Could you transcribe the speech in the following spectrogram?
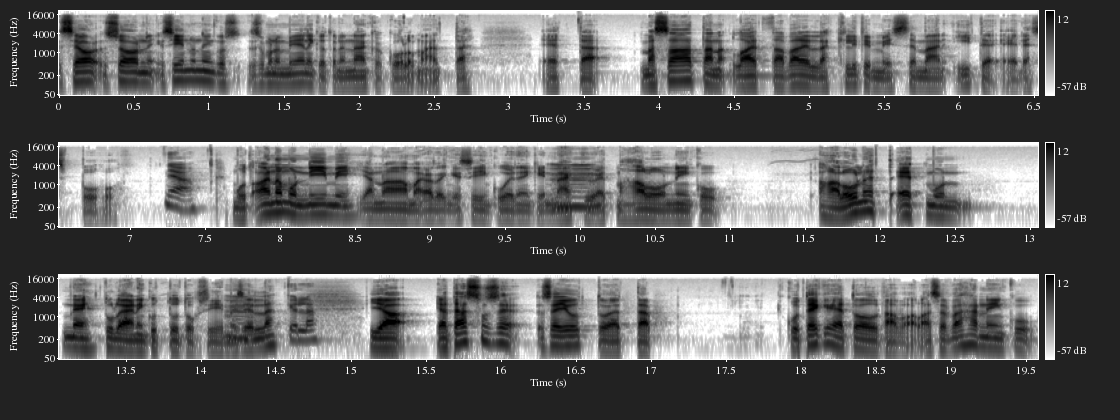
se on, se on, siinä on niinku semmoinen mielenkiintoinen näkökulma, että, että mä saatan laittaa välillä klipin, missä mä en itse edes puhu. Mutta aina mun nimi ja naama jotenkin siinä kuitenkin mm. näkyy, että mä haluan, niinku, haluan että et mun ne tulee niinku tutuksi mm, ihmisille. Mm, kyllä. Ja, ja tässä on se, se juttu, että kun tekee tuolla tavalla, se vähän niin kuin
